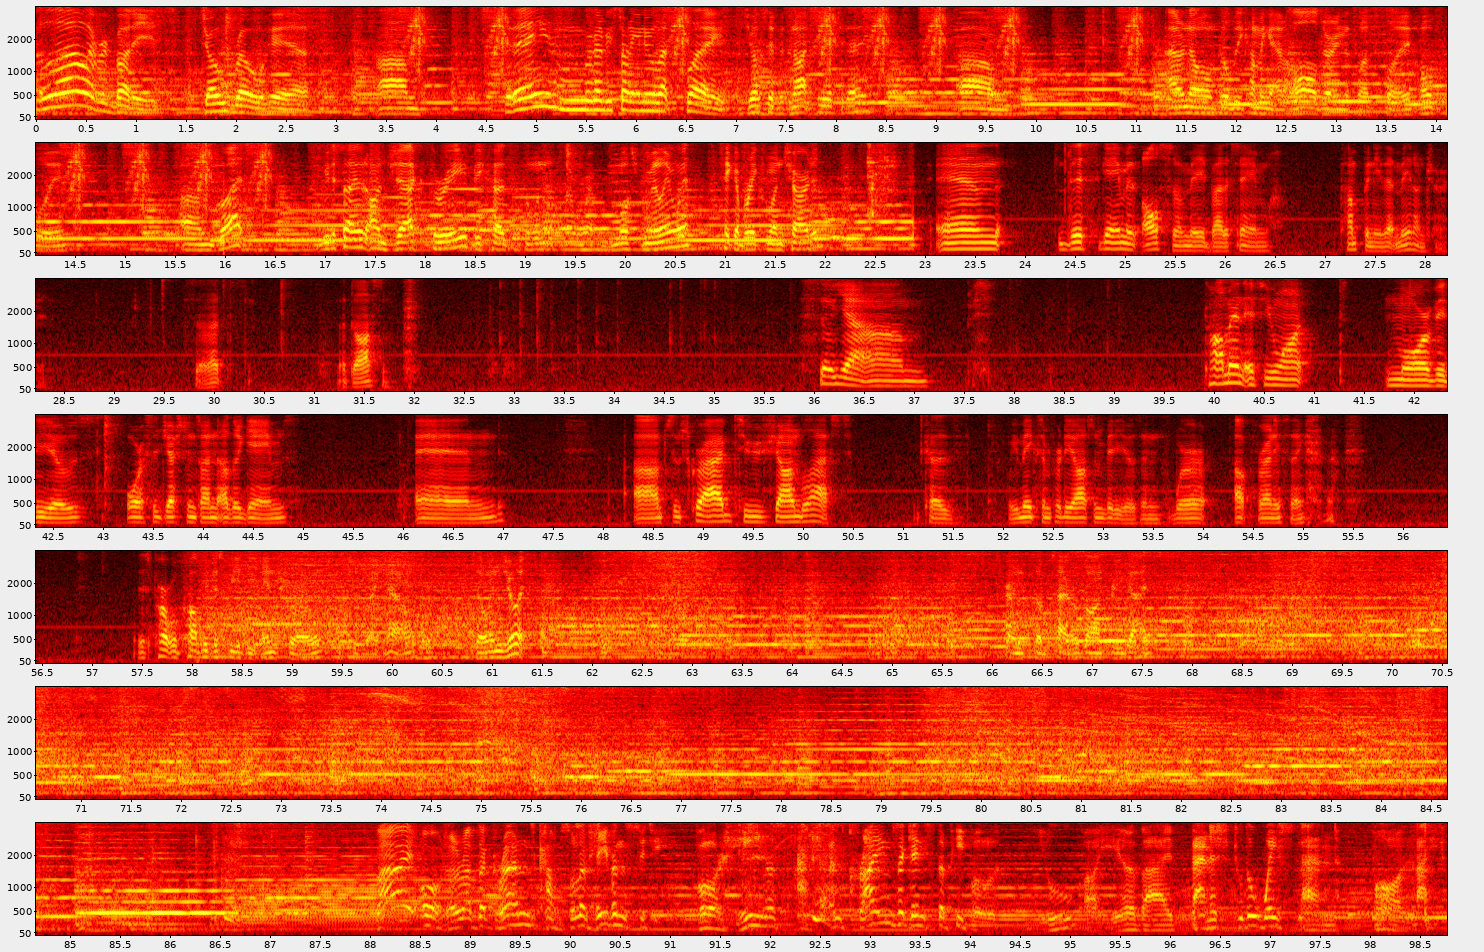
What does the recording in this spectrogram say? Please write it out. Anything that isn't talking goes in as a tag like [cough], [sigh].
Hello everybody, it's Joe Rowe here. Um, today we're going to be starting a new Let's Play. Joseph is not here today. Um, I don't know if he'll be coming at all during this Let's Play, hopefully. Um, but we decided on Jak 3 because it's the one that we're most familiar with. Take a break from Uncharted. And this game is also made by the same company that made Uncharted. So that's that's awesome. So yeah, um comment if you want more videos or suggestions on other games and um, subscribe to Sean Blast because we make some pretty awesome videos and we're up for anything. [laughs] This part will probably just be the intro, which is right now. So enjoy. Turn the subtitles on for you guys. Grand Council of Haven City for heinous acts and crimes against the people. You are hereby banished to the wasteland for life.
